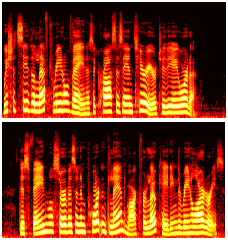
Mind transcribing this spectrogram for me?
we should see the left renal vein as it crosses anterior to the aorta. This vein will serve as an important landmark for locating the renal arteries.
